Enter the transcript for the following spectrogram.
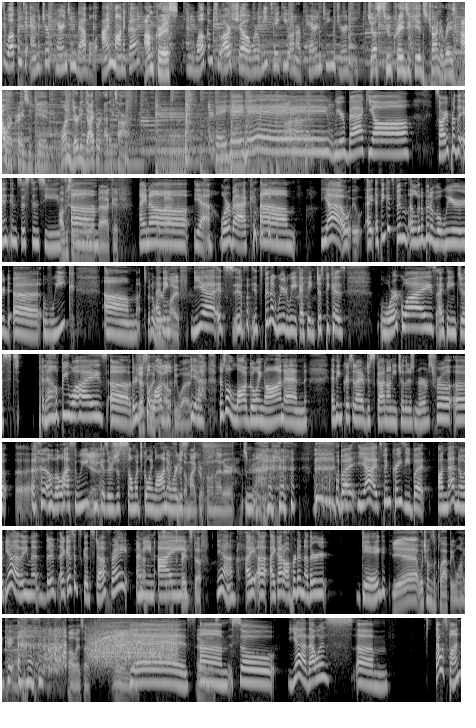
guys, welcome to Amateur Parenting Babble. I'm Monica, I'm Chris. and welcome to our show where we take you on our parenting journey. Just two crazy kids trying to raise our crazy kid, one dirty diaper at a time. Hey, hey, hey. We're back, y'all. Sorry for the inconsistencies. Obviously, they know Um, we're back. If I know. Yeah, we're back. um, yeah, I think it's been a little bit of a weird uh, week. Um, it's been a I weird think, life. Yeah, it's it's it's been a weird week. I think just because work wise, I think just Penelope wise, uh, there's just a lot. Penelope wise. Yeah, there's a lot going on, and I think Chris and I have just gotten on each other's nerves for uh, uh, the last week Yeah. because there's just so much going on, and I we're just the microphone at her. But yeah, it's been crazy. But on that note, yeah, I mean that there, I guess it's good stuff, right? I mean, I it's great stuff. Yeah, I uh, I got offered another gig. Yeah, which one's the clappy one? Uh, oh wait, sorry. There you go. Yes. There it is. Um. So yeah, that was um, that was fun,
